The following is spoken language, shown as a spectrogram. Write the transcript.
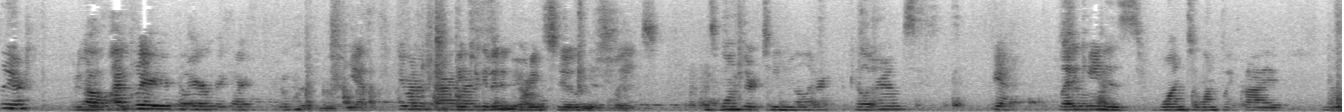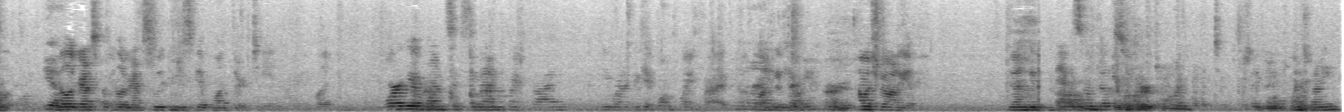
Clear. Oh, I'm clear, you're clear, you're clear. Yeah, Do you wanna try? we have to give it according to his weight. He's one thirteen milligram, kilograms. Yeah. Lidocaine is one to one point five mil- Yeah. milligrams per kilogram, so we can just give one thirteen, right? Or give one sixty-nine point five, if you wanted to get one point five. Like, wanna give Thirty. Alright, how much do you wanna give? Do you wanna give maximum um, dose? give hundred twenty. One twenty?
